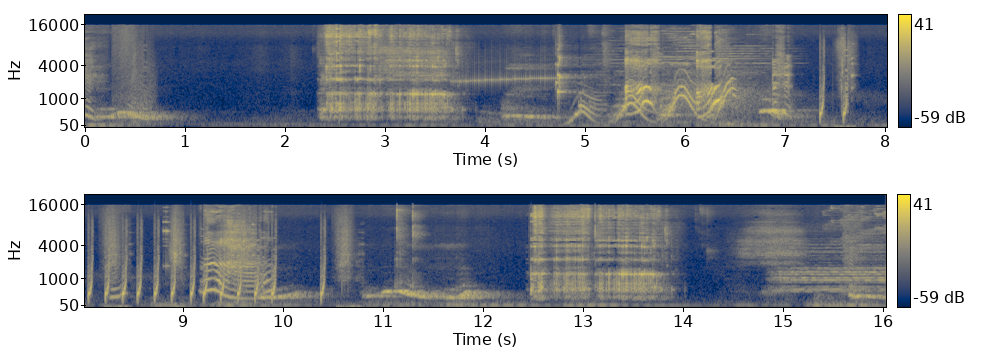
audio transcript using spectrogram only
Hmm. Oh.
